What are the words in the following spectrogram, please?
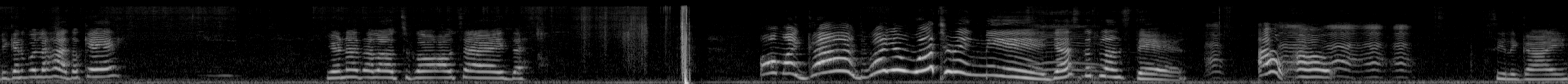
Diligan mo lahat, okay? You're not allowed to go outside. Oh my god! Why are you watering me? Just the plants then. Ow! Ow! Silly guy.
